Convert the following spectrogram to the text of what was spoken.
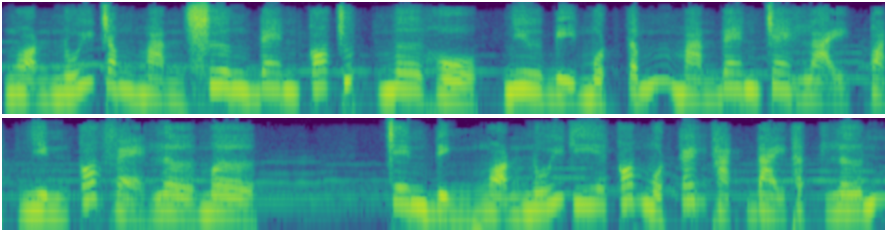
Ngọn núi trong màn sương đen có chút mơ hồ, như bị một tấm màn đen che lại, hoặc nhìn có vẻ lờ mờ. Trên đỉnh ngọn núi kia có một cái thạch đài thật lớn.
